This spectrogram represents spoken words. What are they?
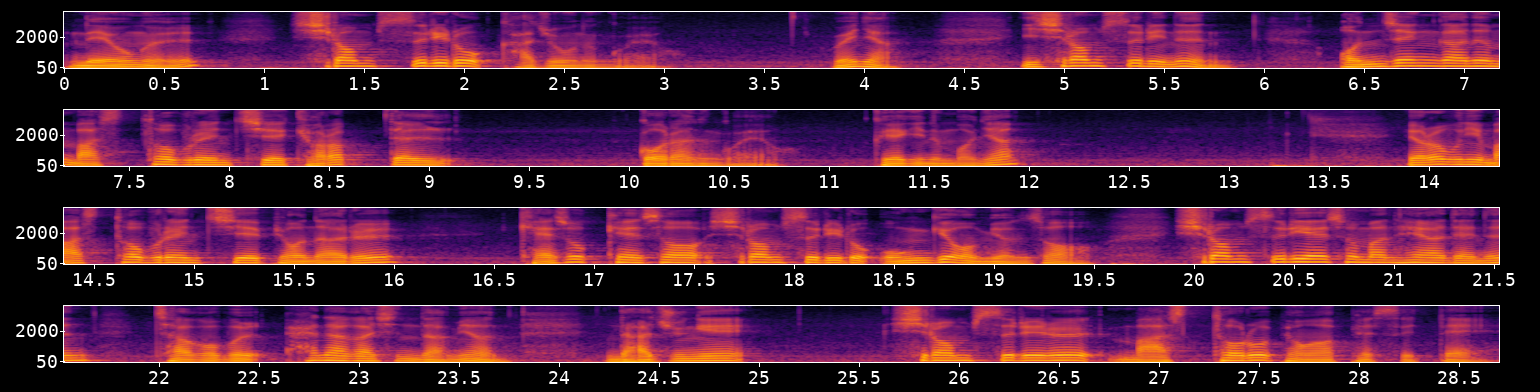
내용을 실험 3로 가져오는 거예요. 왜냐? 이 실험 3는 언젠가는 master branch에 결합될 거라는 거예요. 그 얘기는 뭐냐? 여러분이 master branch의 변화를 계속해서 실험 3로 옮겨오면서 실험 3에서만 해야 되는 작업을 해나가신다면 나중에 실험 3를 마스터로 병합했을 때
